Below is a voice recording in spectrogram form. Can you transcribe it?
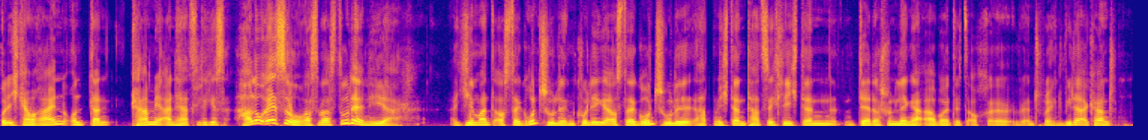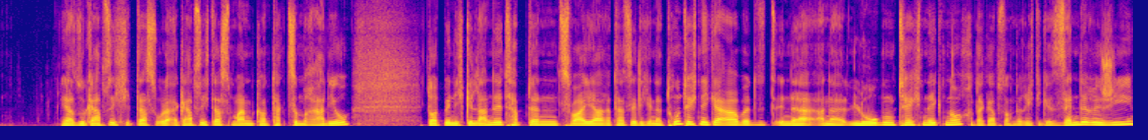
Und ich kam rein und dann kam mir ein herzliches Hallo Esso, was machst du denn hier? Jemand aus der Grundschule, ein Kollege aus der Grundschule hat mich dann tatsächlich, dann, der da schon länger arbeitet, auch äh, entsprechend wiedererkannt. Ja, so gab sich das oder ergab sich das, mein Kontakt zum Radio. Dort bin ich gelandet, habe dann zwei Jahre tatsächlich in der Tontechnik gearbeitet, in der analogen Technik noch. Da gab es noch eine richtige Senderegie.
